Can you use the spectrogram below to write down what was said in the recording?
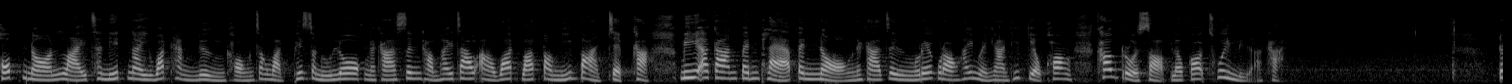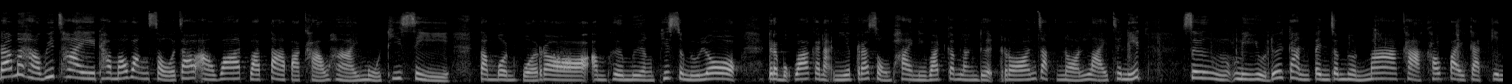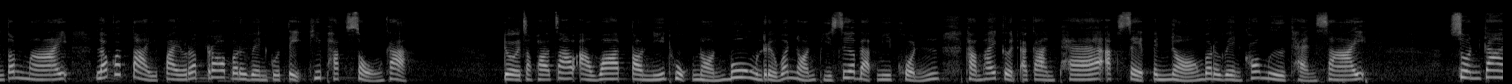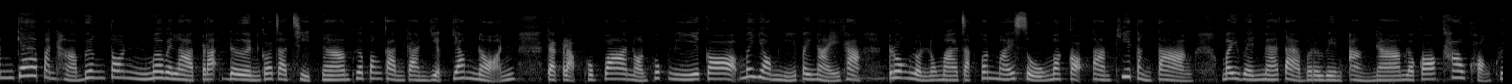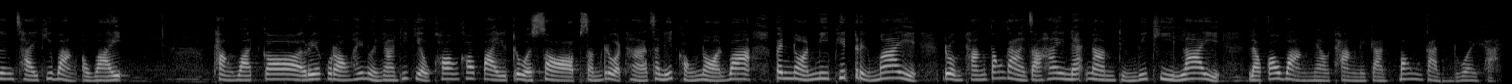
พบนอนหลายชนิดในวัดแห่งหนึ่งของจังหวัดพิษณุโลกนะคะ ซึ่งทำให้เจ้าอาวาสวัดตอนนี้บาดเจ็บค่ะ มีอาการเป็นแผลเป็นหนองนะคะ จึงเรียกร้องให้หน่วยงานที่เกี่ยวข้องเข้าตรวจสอบแล้วก็ช่วยเหลือค่ะ พระมหาวิชัยธรรมวังโสเจ้าอาวาสวัดตาปะขาวหายหมู่ที่ 4 ตำบลหัวรอ อำเภอเมืองพิษณุโลก ระบุว่าขณะนี้พระสงฆ์ภายในวัดกำลังเดือดร้อนจากหนอนหลายชนิด ซึ่งมีอยู่ด้วยกันเป็นจำนวนมากค่ะ เข้าไปกัดกินต้นไม้ แล้วก็ไต่ไปรอบๆบริเวณกุฏิที่พักสงฆ์ค่ะโดยเฉพาะเจ้าอาวาสตอนนี้ถูกหนอนบุ้ง หรือว่าหนอนผีเสื้อแบบมีขนทำให้เกิดอาการแพ้อักเสบเป็นหนองบริเวณข้อมือแขนซ้าย ส่วนการแก้ปัญหาเบื้องต้นเมื่อเวลาพระเดินก็จะฉีดน้ำเพื่อป้องกันการเหยียบย่ำหนอน แต่กลับพบว่าหนอนพวกนี้ก็ไม่ยอมหนีไปไหนค่ะ ร่วงหล่นลงมาจากต้นไม้สูงมาเกาะตามที่ต่างๆ ไม่เว้นแม้แต่บริเวณอ่างน้ำแล้วก็ข้าวของเครื่องใช้ที่วางเอาไว้ ทางวัดก็เรียกร้องให้หน่วยงานที่เกี่ยวข้องเข้าไปตรวจสอบสำรวจหาชนิดของหนอนว่าเป็นหนอนมีพิษหรือไม่ รวมทั้งต้องการจะให้แนะนำถึงวิธีไล่ แล้วก็วางแนวทางในการป้องกันด้วยค่ะ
